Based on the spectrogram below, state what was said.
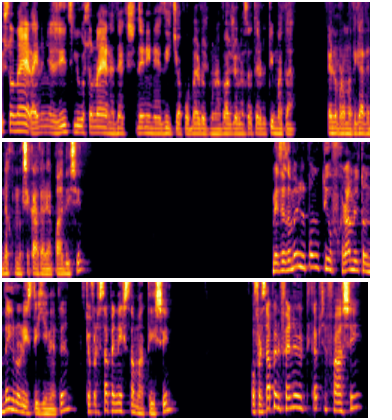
στον αέρα. Είναι μια συζήτηση λίγο στον αέρα. Εντάξει, δεν είναι δίκαιο από μέρο μου να βάζω όλα αυτά τα ερωτήματα, ενώ πραγματικά δεν έχουμε ξεκάθαρη απάντηση. Με δεδομένο λοιπόν ότι ο Χάμιλτον δεν γνωρίζει τι γίνεται και ο Verstappen έχει σταματήσει, ο Verstappen φαίνεται ότι κάποια φάση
